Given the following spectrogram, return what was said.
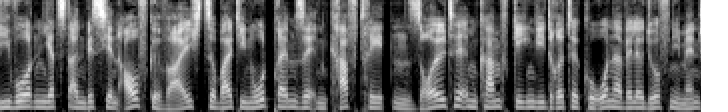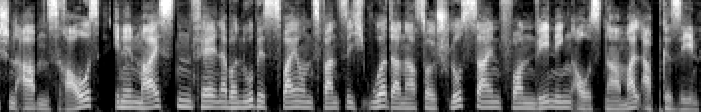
Die wurden jetzt ein bisschen aufgeweicht. Sobald die Notbremse in Kraft treten sollte im Kampf gegen die dritte Corona-Welle, dürfen die Menschen abends raus. In den meisten Fällen aber nur bis 22 Uhr. Danach soll Schluss sein, von wenigen Ausnahmen mal abgesehen.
